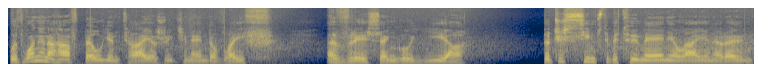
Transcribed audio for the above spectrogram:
With one and a half billion tyres reaching end of life every single year, there just seems to be too many lying around.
